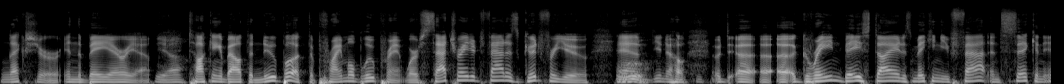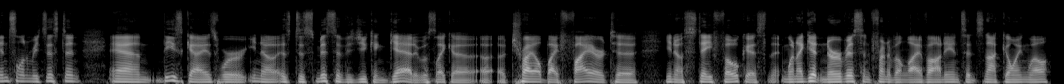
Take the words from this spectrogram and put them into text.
lecture in the Bay Area, Yeah. talking about the new book, The Primal Blueprint, where saturated fat is good for you, and Ooh. you know, a, a, a grain-based diet is making you fat and sick and insulin resistant. And these guys were, you know, as dismissive as you can get. It was like a, a, a trial by fire to, you know, stay focused. When I get nervous in front of a live audience, it's not going well.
